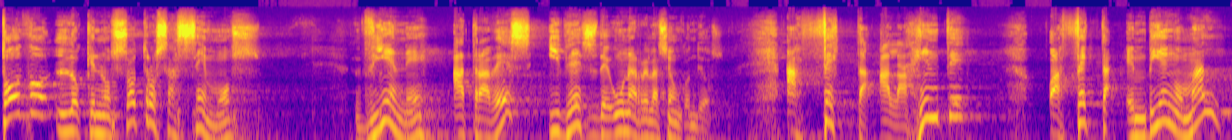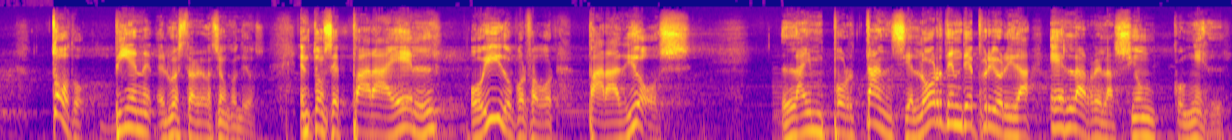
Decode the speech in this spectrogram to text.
Todo lo que nosotros hacemos viene a través y desde una relación con Dios. Afecta a la gente, afecta en bien o mal, todo viene de nuestra relación con Dios. Entonces, para Él, oído por favor, para Dios, la importancia, el orden de prioridad es la relación con Él.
